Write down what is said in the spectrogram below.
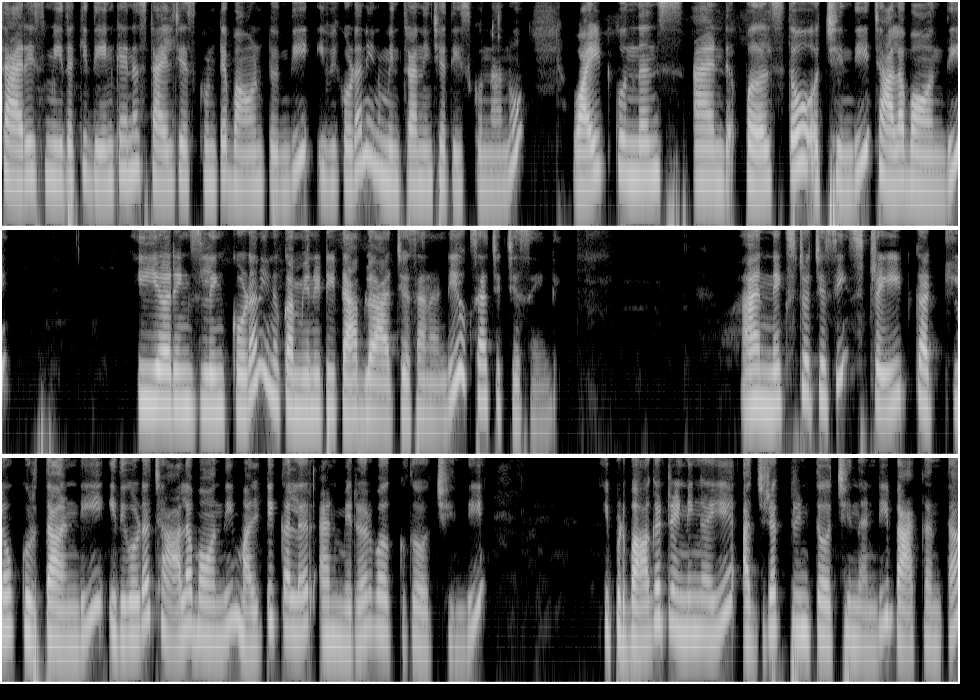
శారీస్ మీదకి దేనికైనా స్టైల్ చేసుకుంటే బాగుంటుంది ఇవి కూడా నేను మింత్రా నుంచే తీసుకున్నాను. వైట్ కుందన్స్ అండ్ పర్ల్స్తో వచ్చింది. చాలా బాగుంది ఇయర్ రింగ్స్ లింక్ కూడా నేను కమ్యూనిటీ ట్యాబ్లో యాడ్ చేశానండి. ఒకసారి చెక్ చేసేయండి. అండ్ నెక్స్ట్ వచ్చేసి స్ట్రెయిట్ కట్లో కుర్తా అండి. ఇది కూడా చాలా బాగుంది మల్టీ కలర్ అండ్ మిర్రర్ వర్క్తో వచ్చింది. ఇప్పుడు బాగా ట్రెండింగ్ అయ్యే అజ్రక్ ప్రింట్తో వచ్చిందండి బ్యాక్ అంతా.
